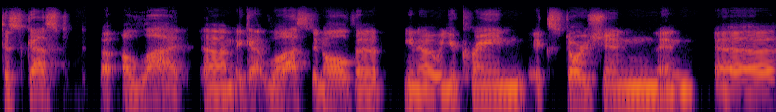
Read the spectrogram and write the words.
discussed a, lot. Um, it got lost in all the you know Ukraine extortion and uh,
